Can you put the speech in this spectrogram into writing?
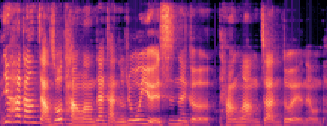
因为他刚刚讲说螳螂这样赶出去，我以为是那个螳螂战队的那种螳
